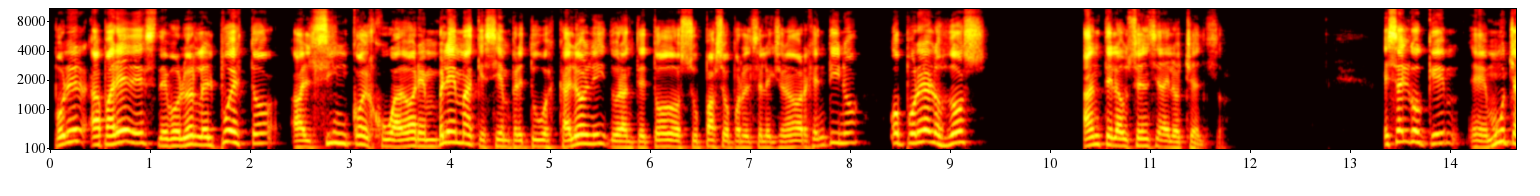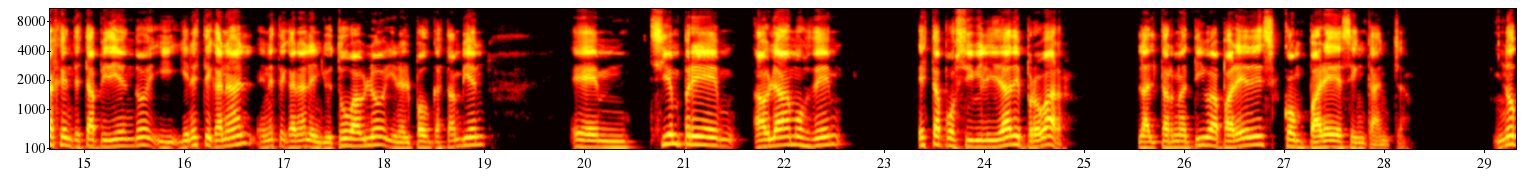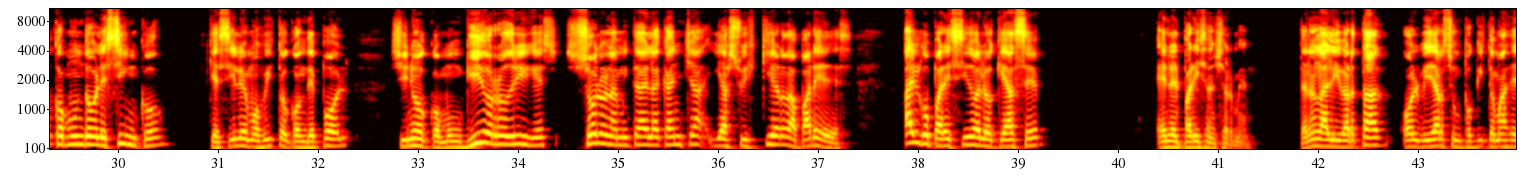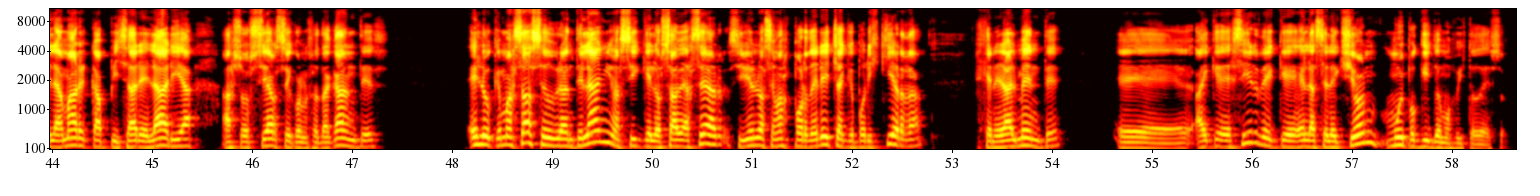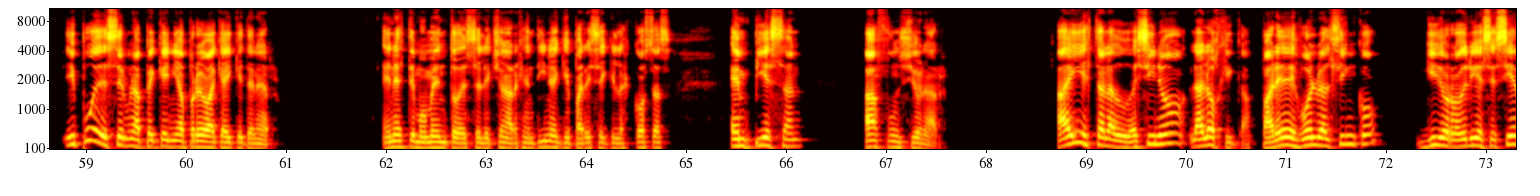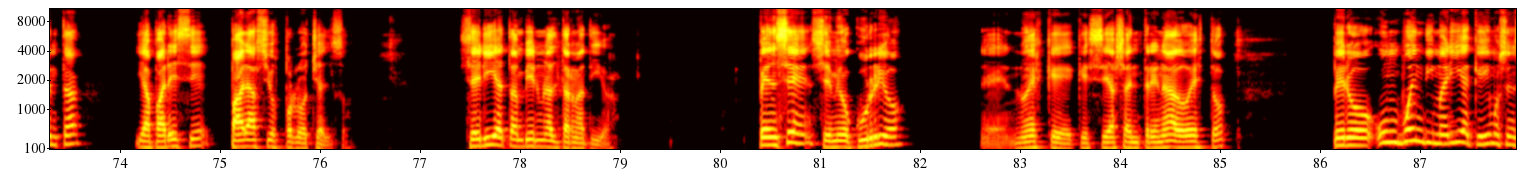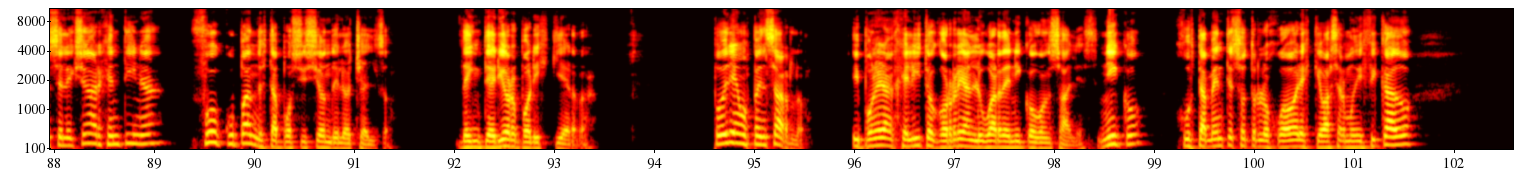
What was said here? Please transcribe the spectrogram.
Poner a Paredes, devolverle el puesto al 5, el jugador emblema que siempre tuvo Scaloni durante todo su paso por el seleccionado argentino, o poner a los dos ante la ausencia de los Chelsea. Es algo que eh, mucha gente está pidiendo y, en este canal, en este canal en YouTube hablo y en el podcast también, em, siempre hablábamos de esta posibilidad de probar la alternativa a Paredes con Paredes en cancha. No como un doble 5, que sí lo hemos visto con De Paul, sino como un Guido Rodríguez solo en la mitad de la cancha y a su izquierda Paredes. Algo parecido a lo que hace en el Paris Saint Germain. Tener la libertad, olvidarse un poquito más de la marca, pisar el área, asociarse con los atacantes. Es lo que más hace durante el año, así que lo sabe hacer, si bien lo hace más por derecha que por izquierda generalmente. Eh, hay que decir de que en la selección muy poquito hemos visto de eso. Y puede ser una pequeña prueba que hay que tener en este momento de selección argentina que parece que las cosas empiezan a funcionar. Ahí está la duda. Y si no, la lógica. Paredes vuelve al 5, Guido Rodríguez se sienta y aparece Palacios por los Chelsea. Sería también una alternativa. Pensé, se me ocurrió, eh, no es que, se haya entrenado esto, pero un buen Di María que vimos en selección argentina fue ocupando esta posición de los Chelsea, de interior por izquierda. Podríamos pensarlo y poner Angelito Correa en lugar de Nico González. Nico, justamente, es otro de los jugadores que va a ser modificado.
